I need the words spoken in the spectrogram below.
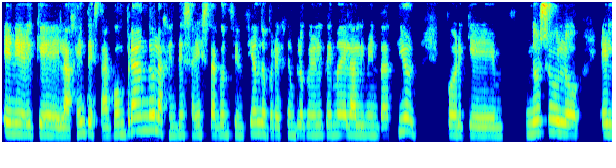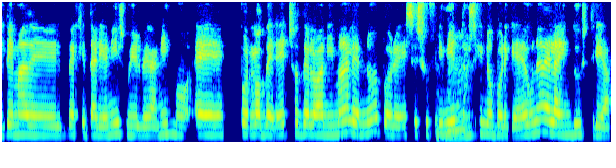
en el que la gente está comprando, la gente se está concienciando, por ejemplo, con el tema de la alimentación, porque no solo el tema del vegetarianismo y el veganismo es por los derechos de los animales, ¿no? por ese sufrimiento, sino porque es una de las industrias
